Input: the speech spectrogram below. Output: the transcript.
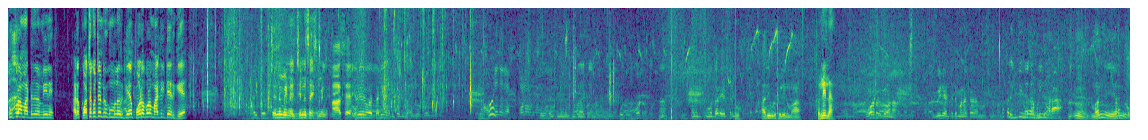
சூப்பரா மாட்டுதுண்ணே மீன். அட கொச்ச கொச்சன்னு இருக்கும் போல இருக்கு. போட போட மாட்டிக்கிட்டே இருக்கு. சின்ன மீன் சின்ன சைஸ் மீன். ஆ சரி. அது கூட சொல்லணுமா சொல்லிடலாம். ஓடுறது வேணாம் வீடு எடுத்துட்டு மணக்கா மண் இறங்குது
